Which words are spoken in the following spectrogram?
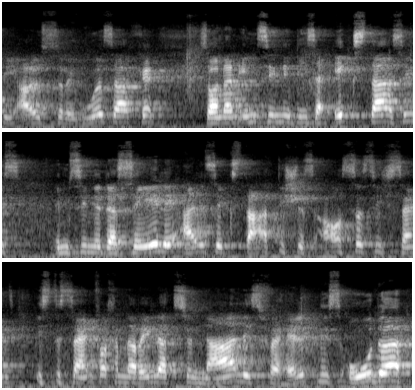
die äußere Ursache, sondern im Sinne dieser Ekstasis im Sinne der Seele als ekstatisches Außer sich Seins, ist es einfach ein relationales Verhältnis oder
